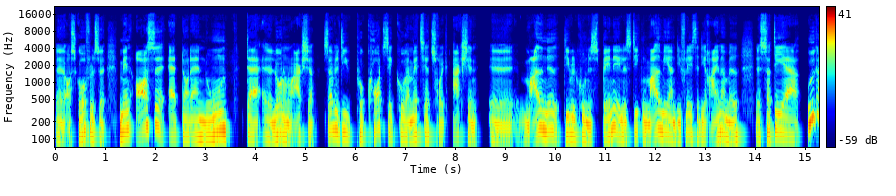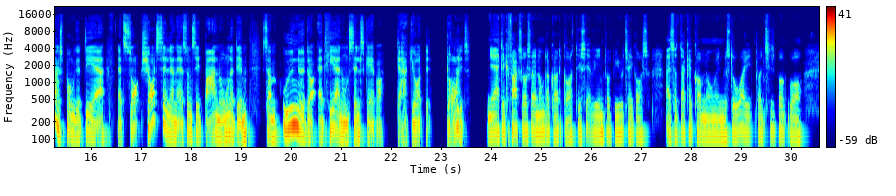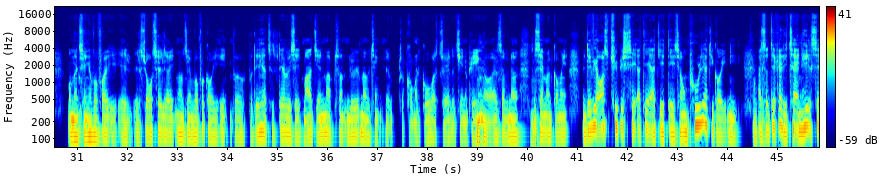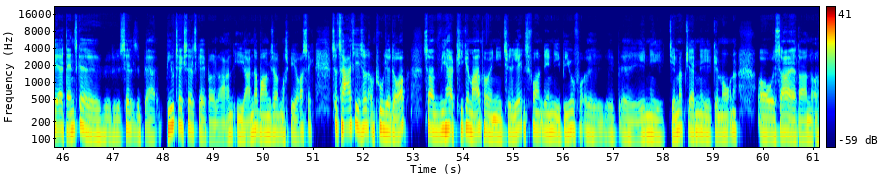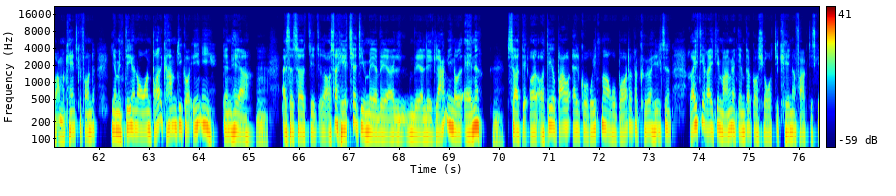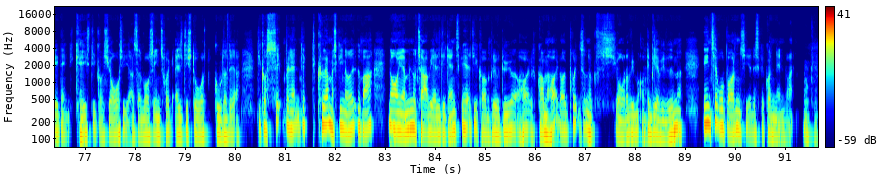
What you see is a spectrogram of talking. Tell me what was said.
øh, og skuffelse, men også at når der er nogen, der øh, låner nogle aktier, så vil de på kort sigt kunne være med til at trykke aktien øh, meget ned. De vil kunne spænde elastikken meget mere, end de fleste de regner med. Øh, så det er udgangspunktet, det er, at shortsælgerne er sådan set bare nogle af dem, som udnytter, at her er nogle selskaber, der har gjort det dårligt. Ja, det kan faktisk også være nogen, der gør det godt. Det ser vi inde på biotech også. Altså, der kan komme nogle investorer ind på et tidspunkt, hvor hvor man tænker, hvorfor, eller short sælger ind, hvor man tænker, hvorfor går I ind på, på det her tidspunkt? Det har vi set meget Genmap sådan løbende, og vi tænker, så kommer det gode resultater, tjener penge mm. og alt sådan noget, så mm. ser man komme ind. Men det vi også typisk ser, det er, at det, det er sådan puljer, de går ind i. Okay. Altså det kan de tage en hel serie af danske øh, selv, biotech-selskaber, eller i andre brancher måske også, ikke? så tager de sådan og puljer det op. Så vi har kigget meget på en italiensk fond inde i, bio, øh, øh, inde i Genmap-chatten gennem årene, og så er der nogle amerikanske fonde, jamen det er over en bred kamp, de går ind i den her. Mm. Altså, så det, og så hedger de med at være, være lægge lang i noget andet. Mm. Så det, og, og det er jo bare algoritmer og robotter, der kører hele tiden. Rigtig, rigtig mange af dem, der går short, de kender faktisk ikke den case, de går short i. Altså vores indtryk, alle de store gutter der. De går simpelthen, det, det kører maskineriet bare. Nå, jamen nu tager vi alle de danske her, de kommer blevet dyre og højt, kommer højt op i pris, og nu shorter vi dem, og det bliver vi ved med. Indtil robotten siger, at det skal gå den anden vej. Okay.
